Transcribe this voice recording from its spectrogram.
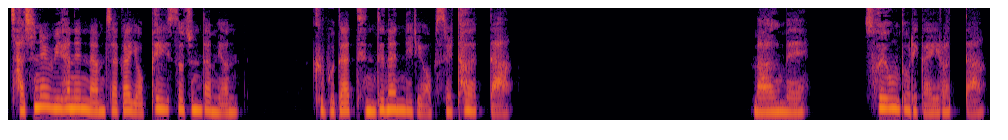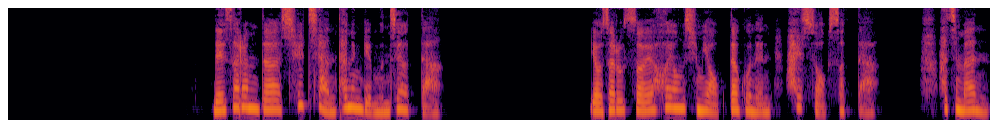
자신을 위하는 남자가 옆에 있어준다면 그보다 든든한 일이 없을 터였다. 마음에 소용돌이가 일었다. 네 사람 다 싫지 않다는 게 문제였다. 여자로서의 허영심이 없다고는 할 수 없었다. 하지만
